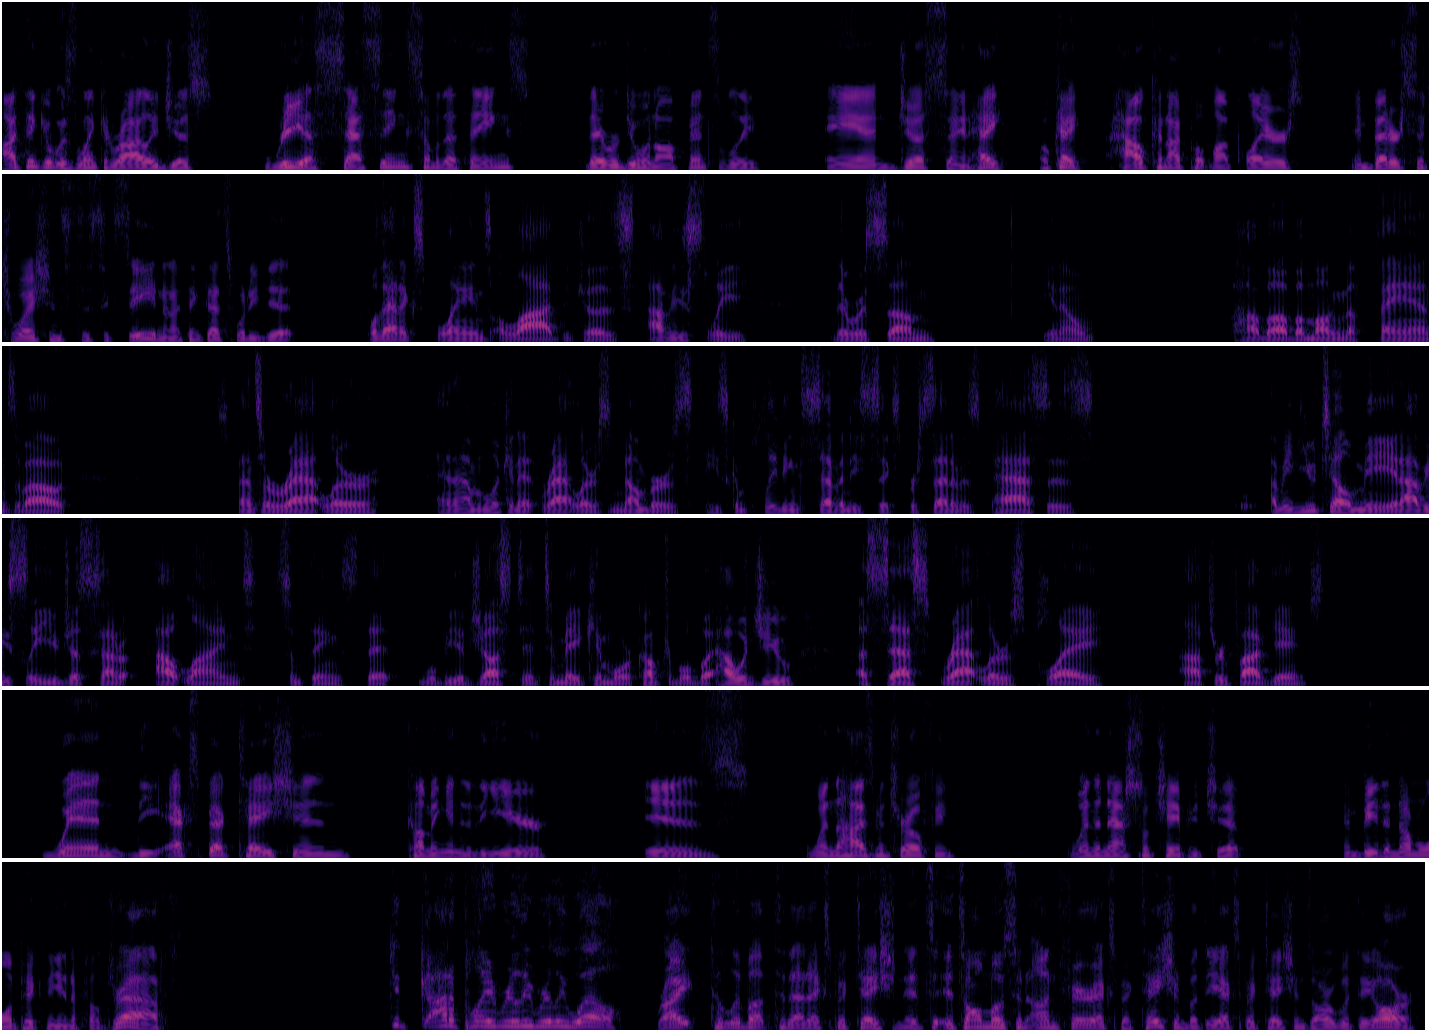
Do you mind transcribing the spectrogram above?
I think it was Lincoln Riley just reassessing some of the things they were doing offensively and just saying, hey, okay, how can I put my players in better situations to succeed? And I think that's what he did. Well, that explains a lot because obviously there was some, you know, hubbub among the fans about Spencer Rattler. And I'm looking at Rattler's numbers. He's completing 76% of his passes. I mean, you tell me, and obviously you just kind of outlined some things that will be adjusted to make him more comfortable. But how would you assess Rattler's play uh, through five games? When the expectation coming into the year is win the Heisman Trophy, win the national championship, and be the number one pick in the NFL draft, you got to play really, really well, right? To live up to that expectation. It's it's almost an unfair expectation, but the expectations are what they are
